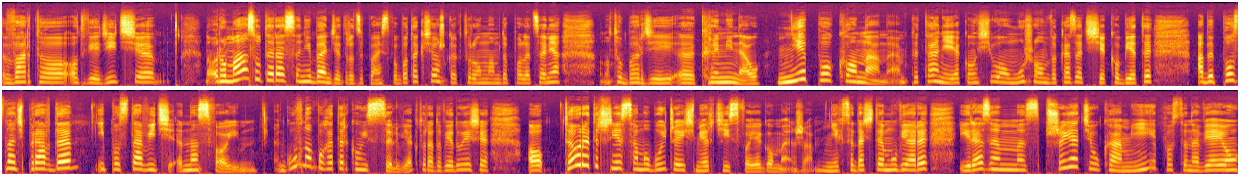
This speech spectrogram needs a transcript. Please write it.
warto odwiedzić. No, romansu teraz nie będzie, drodzy Państwo, bo ta książka, którą mam do polecenia, no to bardziej e, kryminał. Niepokonane. Pytanie, jaką siłą muszą wykazać się kobiety, aby poznać prawdę i postawić na swoim. Główną bohaterką jest Sylwia, która dowiaduje się o teoretycznie samobójczej śmierci swojego męża. Nie chce dać temu wiary i razem z przyjaciółkami postanawiają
